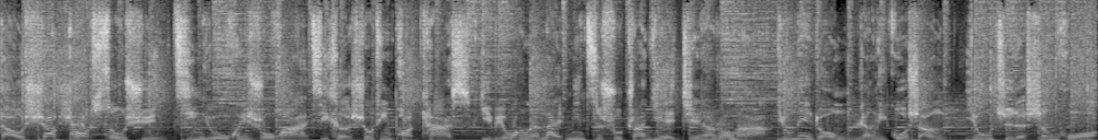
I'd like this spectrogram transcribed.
到 Shop App 搜寻“精油会说话”即可收听 Podcast，也别忘了赖面子书专业 Jenna Roma，用内容让你过上优质的生活。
